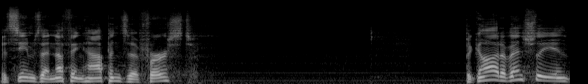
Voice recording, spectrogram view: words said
It seems that nothing happens at first. But God eventually, in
